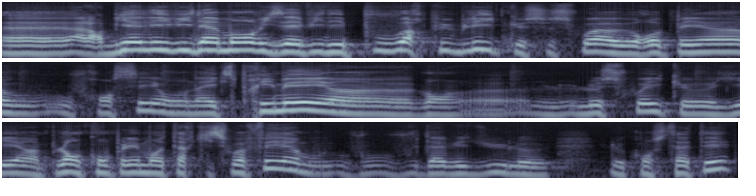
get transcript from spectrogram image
alors bien évidemment vis-à-vis des pouvoirs publics, que ce soit européens ou, français, on a exprimé le, souhait qu'il y ait un plan complémentaire qui soit fait. Vous, vous, avez dû le constater.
